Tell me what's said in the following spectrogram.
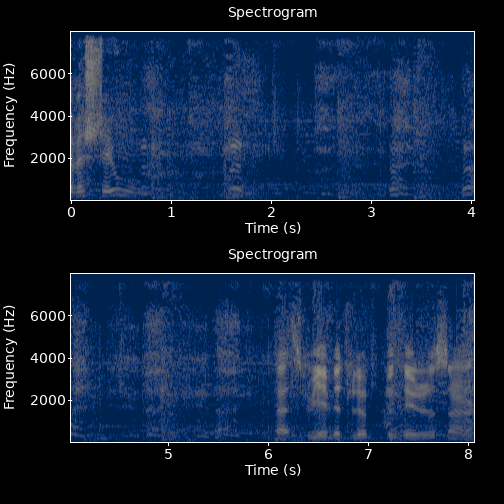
savais j'étais où? Parce que lui habite là, pis toi t'es juste un.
